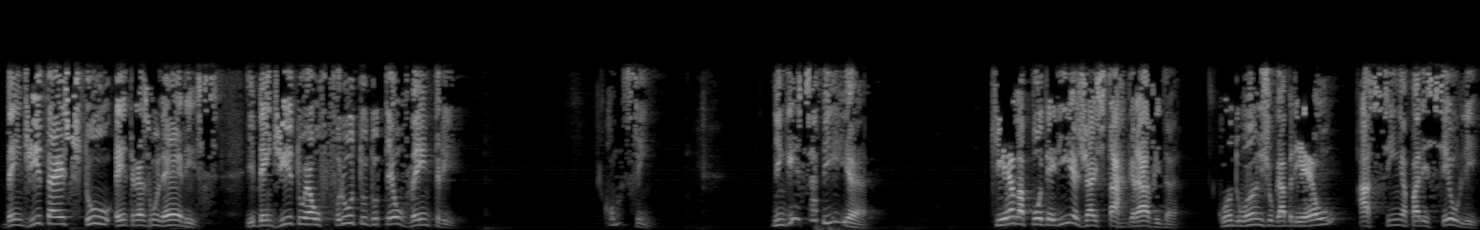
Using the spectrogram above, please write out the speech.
Bendita és tu entre as mulheres, e bendito é o fruto do teu ventre. Como assim? Ninguém sabia que ela poderia já estar grávida quando o anjo Gabriel assim apareceu-lhe.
